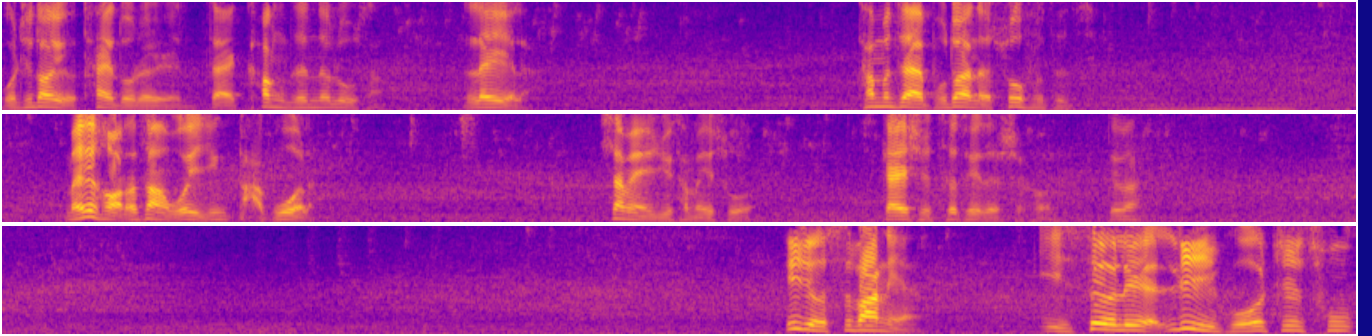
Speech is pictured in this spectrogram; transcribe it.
我知道有太多的人在抗争的路上累了，他们在不断的说服自己，美好的仗我已经打过了。下面一句他没说，该是撤退的时候了，对吧？一九四八年，以色列立国之初，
